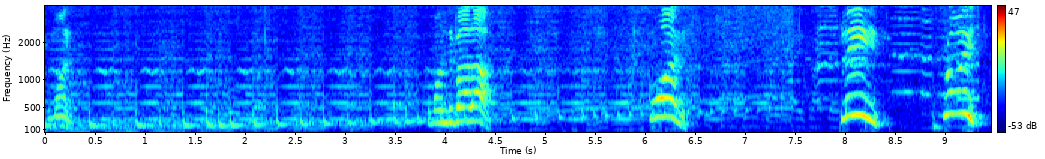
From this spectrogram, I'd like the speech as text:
Come on. Come on, Dybala. Come on. Please. Reus.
